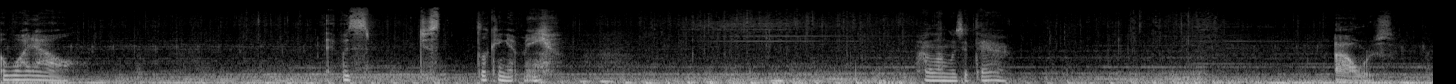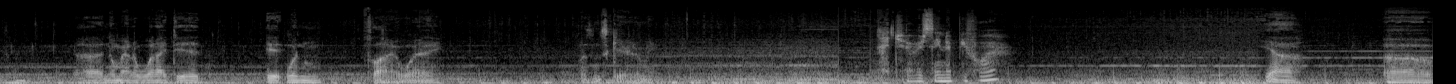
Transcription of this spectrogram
A white owl. It was just looking at me. How long was it there? Hours. Uh, no matter what I did, it wouldn't fly away. It Wasn't scared of me. Had you ever seen it before? Yeah. Uh,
